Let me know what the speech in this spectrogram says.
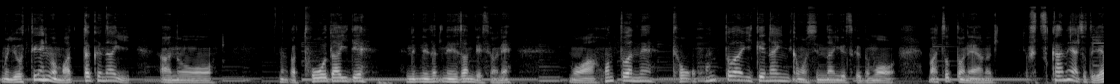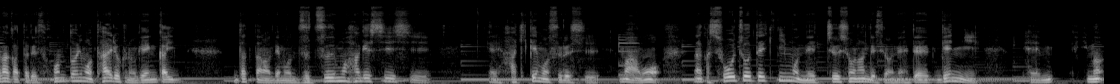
もう予定にも全くないあのなんか東大で寝たんですよね。もう本当はね本当はいけないんかもしれないんですけどもまあちょっとねあの2日目はちょっとやばかったです。本当にもう体力の限界だったのでもう頭痛も激しいしえ吐き気もするしまあもうなんか象徴的にも熱中症なんですよね。で現にえー、今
